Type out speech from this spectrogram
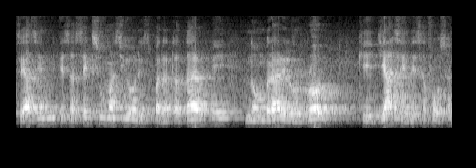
se hacen esas exhumaciones para tratar de nombrar el horror que yace en esa fosa,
